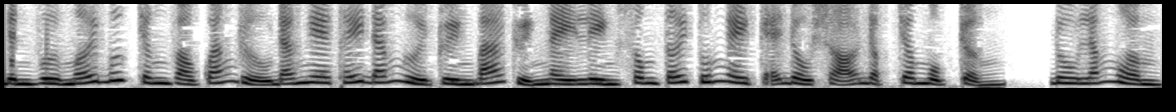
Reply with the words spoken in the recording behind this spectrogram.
Đình vừa mới bước chân vào quán rượu đã nghe thấy đám người truyền bá chuyện này liền xông tới túm ngay kẻ đầu sỏ đập cho một trận, đô lắm mồm,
